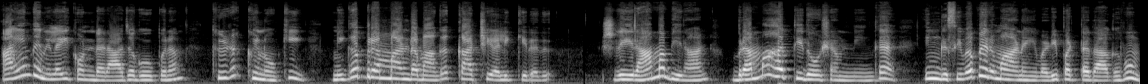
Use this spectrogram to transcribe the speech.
ஐந்து நிலை கொண்ட ராஜகோபுரம் கிழக்கு நோக்கி மிக பிரம்மாண்டமாக காட்சியளிக்கிறது. ஸ்ரீராமபிரான் பிரம்மஹத்தி தோஷம் நீங்க இங்கு சிவபெருமானை வழிபட்டதாகவும்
